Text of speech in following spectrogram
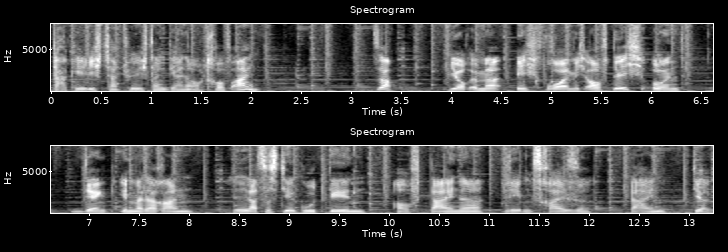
da gehe ich natürlich dann gerne auch drauf ein. So, wie auch immer, ich freue mich auf dich und denk immer daran, Lass es dir gut gehen auf deiner Lebensreise. Dein Dirk.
